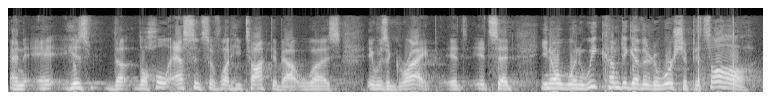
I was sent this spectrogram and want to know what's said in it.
And his, the, the whole essence of what he talked about was it was a gripe. It, it said, you know, when we come together to worship, it's all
